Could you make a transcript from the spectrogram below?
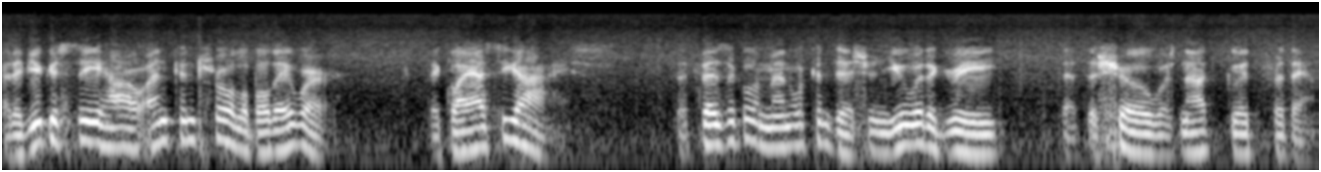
but if you could see how uncontrollable they were, the glassy eyes, the physical and mental condition, you would agree that the show was not good for them.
